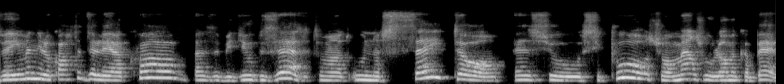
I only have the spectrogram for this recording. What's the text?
ואם אני לוקחת את זה ליעקב, אז זה בדיוק זה, זאת אומרת, הוא נושא איתו איזשהו סיפור שאומר שהוא לא מקבל,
